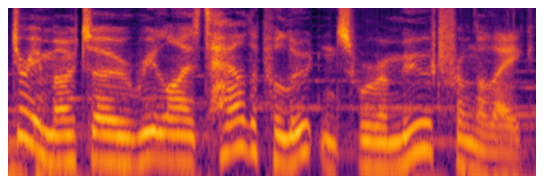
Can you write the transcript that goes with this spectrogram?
Dr. Emoto realized how the pollutants were removed from the lake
